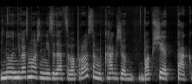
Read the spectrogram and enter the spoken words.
Ну, невозможно не задаться вопросом, как же вообще так,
